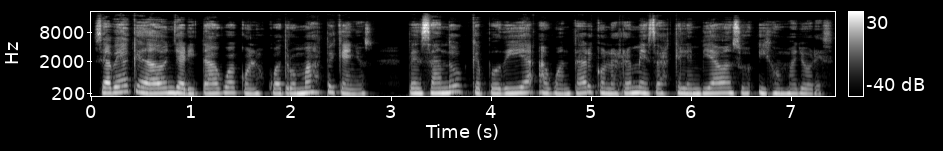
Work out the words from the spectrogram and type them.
se había quedado en Yaritagua con los cuatro más pequeños, pensando que podía aguantar con las remesas que le enviaban sus hijos mayores.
